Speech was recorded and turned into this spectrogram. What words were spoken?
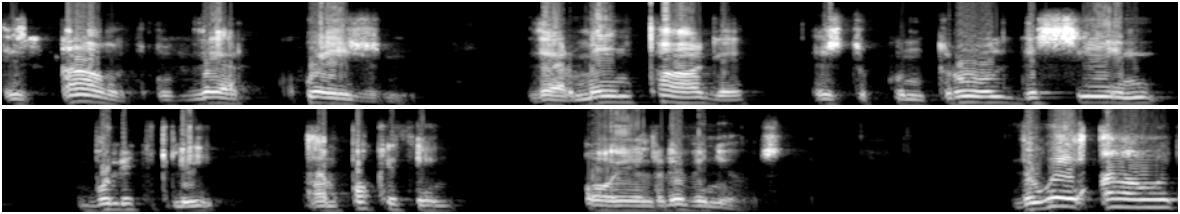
is out of their equation. Their main target is to control the scene politically and pocketing oil revenues. The way out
